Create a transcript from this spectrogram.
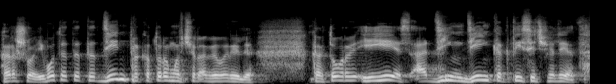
Хорошо. И вот этот, этот день, про который мы вчера говорили, который и есть один день, как тысяча лет –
